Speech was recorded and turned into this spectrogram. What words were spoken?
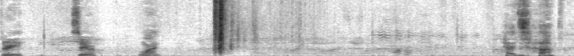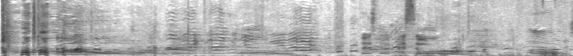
Three, two, one. Heads up. Oh! oh. That's my missile. Oh,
